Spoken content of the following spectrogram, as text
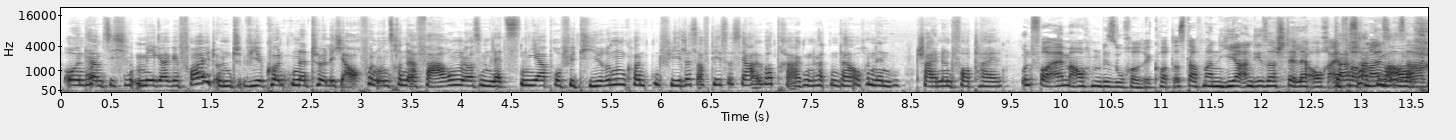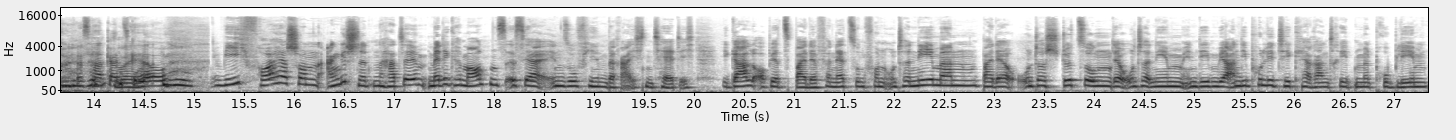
und haben sich mega gefreut. Und wir konnten natürlich auch von unseren Erfahrungen aus dem letzten Jahr profitieren und konnten vieles auf dieses Jahr übertragen, hatten da auch einen entscheidenden Vorteil. Und vor allem auch einen Besucherrekord. Das darf man hier an dieser Stelle auch einfach mal so auch. sagen. Das hat ganz wir, genau. Ja. Wie ich vorher schon angeschnitten hatte, Medical Mountains ist ja in so vielen Bereichen tätig. Egal ob jetzt bei der Vernetzung von Unternehmen, bei der Unterstützung der Unternehmen, indem wir an die Politik herantreten mit Problemen.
